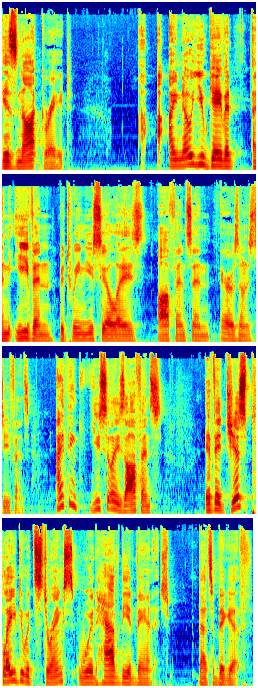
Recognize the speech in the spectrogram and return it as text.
is not great. I, I know you gave it an even between UCLA's offense and Arizona's defense. I think UCLA's offense, if it just played to its strengths, would have the advantage. That's a big if.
